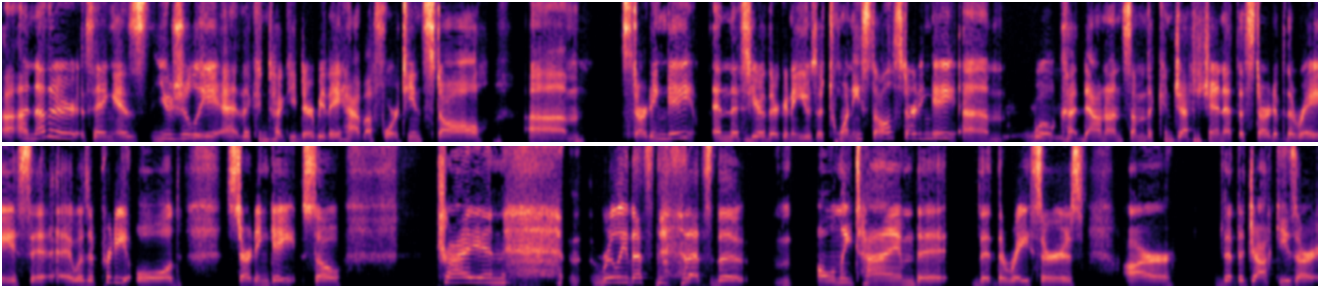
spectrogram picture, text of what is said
uh, another thing is usually at the Kentucky Derby they have a 14 stall um, starting gate, and this year mm-hmm. they're going to use a 20 stall starting gate. Um, we'll cut mm. down on some of the congestion at the start of the race. It, it was a pretty old starting gate, so try and really that's that's the only time that that the racers are that the jockeys are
